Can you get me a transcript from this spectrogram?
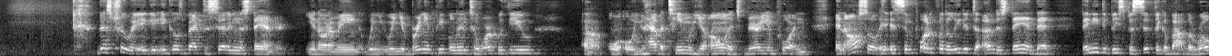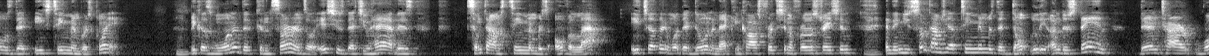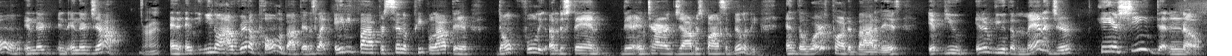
That's true. It, it goes back to setting the standard. You know what I mean? When you, when you're bringing people in to work with you, uh, or, or, you have a team of your own, it's very important. And also, it's important for the leader to understand that they need to be specific about the roles that each team member is playing. Mm-hmm. Because one of the concerns or issues that you have is sometimes team members overlap each other and what they're doing, and that can cause friction or frustration. Mm-hmm. And then you sometimes you have team members that don't really understand their entire role in their in, in their job. Right. And, and you know, I read a poll about that. It's like 85% of people out there don't fully understand their entire job responsibility. And the worst part about it is if you interview the manager, he or she doesn't know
